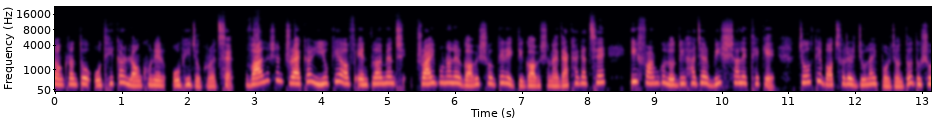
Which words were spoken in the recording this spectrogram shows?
সংক্রান্ত অধিকার লঙ্ঘনের অভিযোগ রয়েছে। Violation tracker UK of employment ট্রাইব্যুনালের গবেষকদের একটি গবেষণায় দেখা গেছে, এই ফার্মগুলো দুই হাজার বিশ সালে থেকে চলতি বছরের জুলাই পর্যন্ত দুশো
